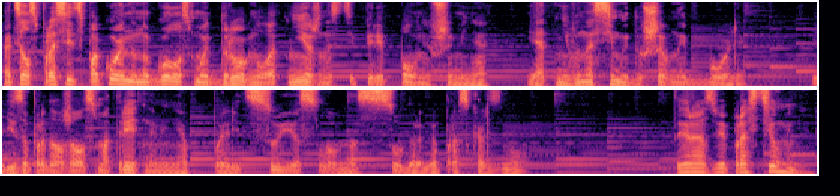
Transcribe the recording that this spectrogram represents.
Хотел спросить спокойно, но голос мой дрогнул от нежности, переполнившей меня, и от невыносимой душевной боли. Лиза продолжала смотреть на меня, по лицу ее словно судорога проскользнула. «Ты разве простил меня?»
